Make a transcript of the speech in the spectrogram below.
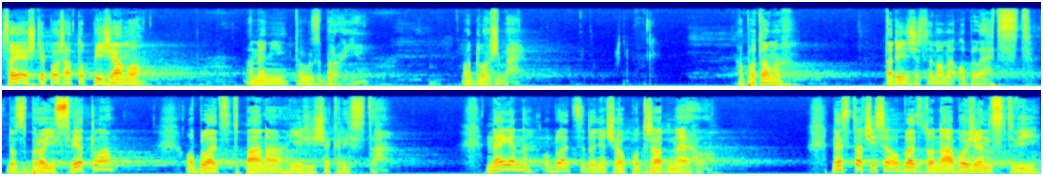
Co je ještě pořád to pyžamo? A není tou zbrojí? Odložme. A potom tady, že se máme obléct do zbrojí světla, obléct Pána Ježíše Krista. Nejen obléct se do něčeho podřadného. Nestačí se obléct do náboženství,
